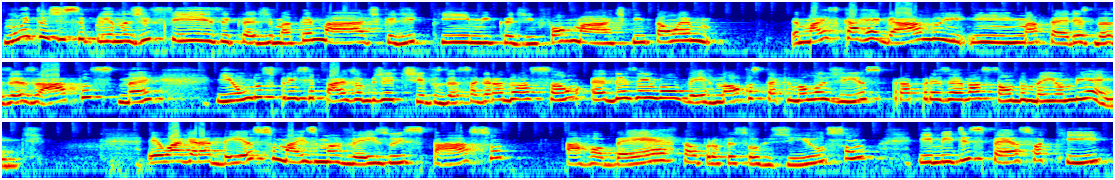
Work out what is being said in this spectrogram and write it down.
muitas disciplinas de física, de matemática, de química, de informática, então é, é mais carregado em, em matérias das exatas, né? E um dos principais objetivos dessa graduação é desenvolver novas tecnologias para a preservação do meio ambiente. Eu agradeço mais uma vez o espaço, a Roberta, ao professor Gilson e me despeço aqui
